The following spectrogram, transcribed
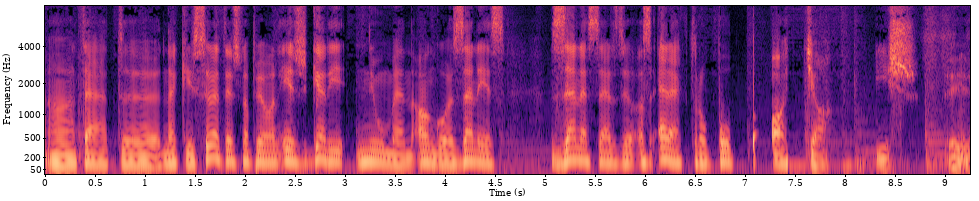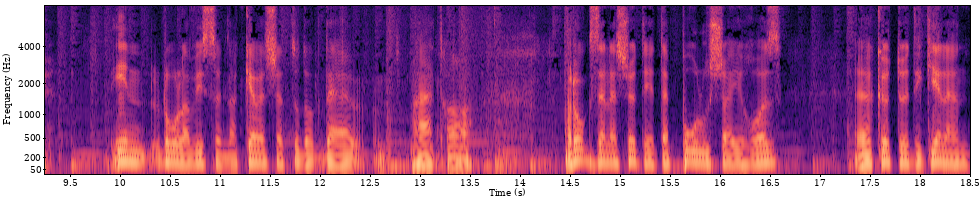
Uh, tehát uh, neki születésnapja van, és Gary Newman, angol zenész, zeneszerző, az elektropop atya is ő. Én róla viszonylag keveset tudok, de hát ha rockzene sötéte pólusaihoz kötődik jelen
